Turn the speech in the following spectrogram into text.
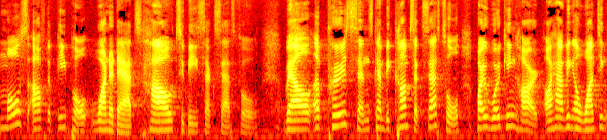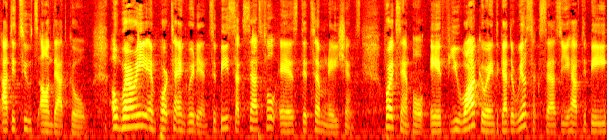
most of the people wonder that how to be successful. Well, a person can become successful by working hard or having a wanting attitude on that goal. A very important ingredient to be successful is determination. For example, if you are going to get the real success, you have to be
